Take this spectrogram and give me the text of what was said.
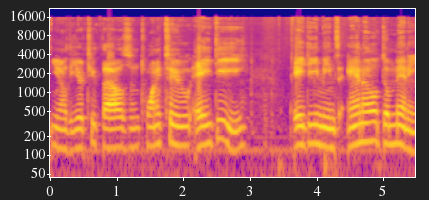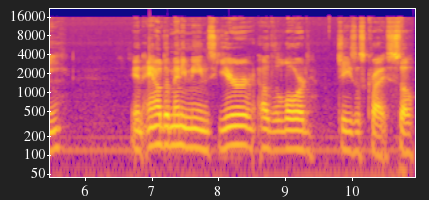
you know, the year 2022 AD. AD means Anno Domini, and Anno Domini means year of the Lord Jesus Christ. So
